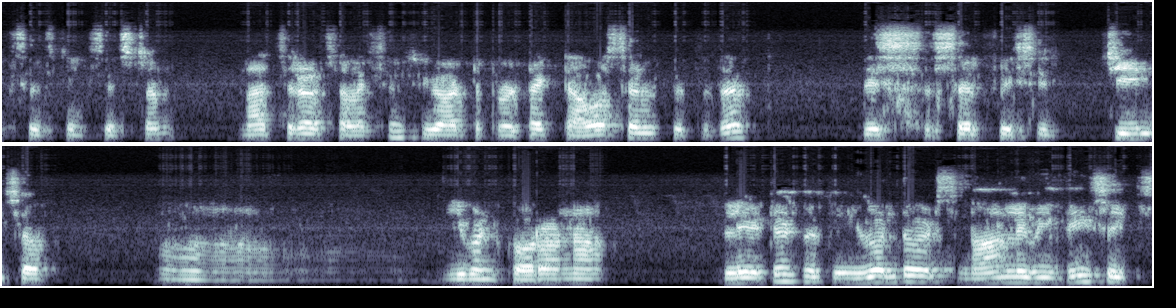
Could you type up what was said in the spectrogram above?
existing system. Natural selections we have to protect ourselves with the this selfish genes of uh, even corona related with even though it's non-living things it's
